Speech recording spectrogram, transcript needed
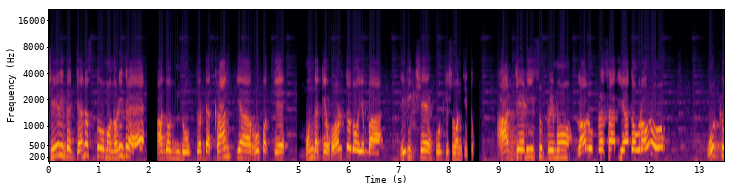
ಸೇರಿದ ಜನಸ್ತೋಮ ನೋಡಿದ್ರೆ ಅದೊಂದು ದೊಡ್ಡ ಕ್ರಾಂತಿಯ ರೂಪಕ್ಕೆ ಮುಂದಕ್ಕೆ ಹೊರಟದೋ ಎಂಬ ನಿರೀಕ್ಷೆ ಹುಟ್ಟಿಸುವಂತಿತ್ತು. R J D supremo Lalu Prasad Yadav ರವರು ಒಟ್ಟು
